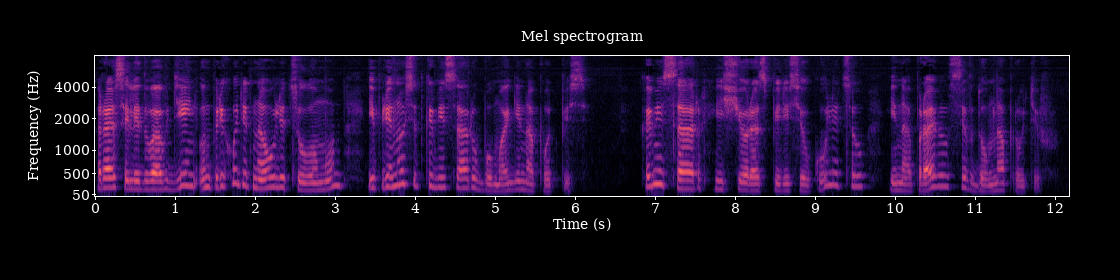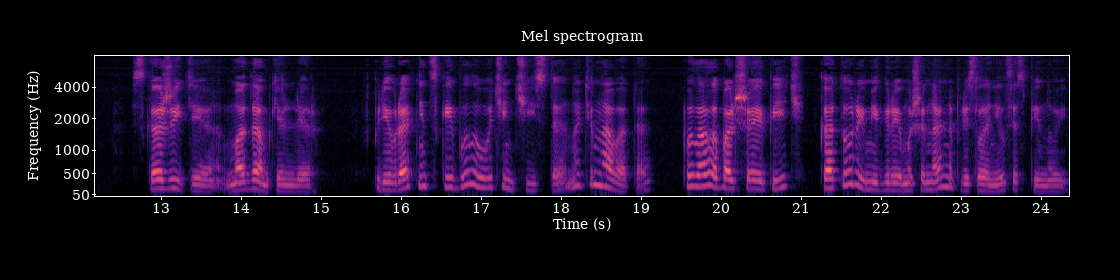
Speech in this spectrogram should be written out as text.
Раз или два в день он приходит на улицу Ломон и приносит комиссару бумаги на подпись. Комиссар еще раз пересек улицу и направился в дом напротив. «Скажите, мадам Келлер...» Привратницкой было очень чисто, но темновато. Пылала большая печь, к которой Мигре машинально прислонился спиной.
